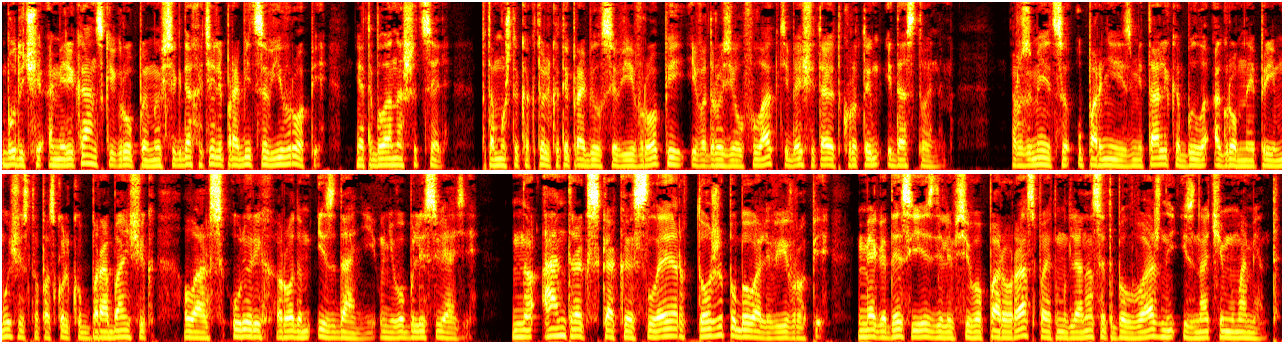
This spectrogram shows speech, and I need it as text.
Будучи американской группой, мы всегда хотели пробиться в Европе. Это была наша цель, потому что как только ты пробился в Европе и водрузил флаг, тебя считают крутым и достойным. Разумеется, у парней из «Металлика» было огромное преимущество, поскольку барабанщик Ларс Ульрих родом из Дании, у него были связи. Но Антракс, как и Slayer, тоже побывали в Европе. Мегадес ездили всего пару раз, поэтому для нас это был важный и значимый момент.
